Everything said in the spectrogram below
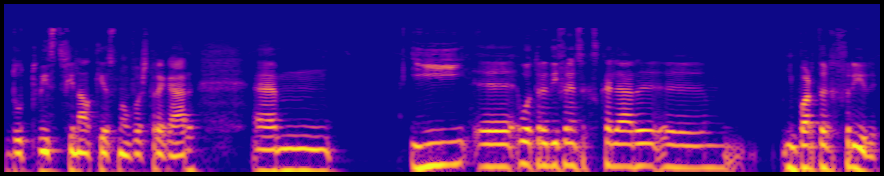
do twist final que esse não vou estragar. Um, e uh, outra diferença que se calhar uh, importa referir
